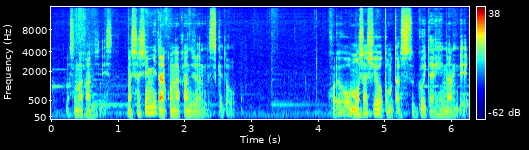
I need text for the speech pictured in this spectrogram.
まあ、そんな感じです、まあ、写真見たらこんな感じなんですけどこれを模写しようと思ったらすっごい大変なんで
